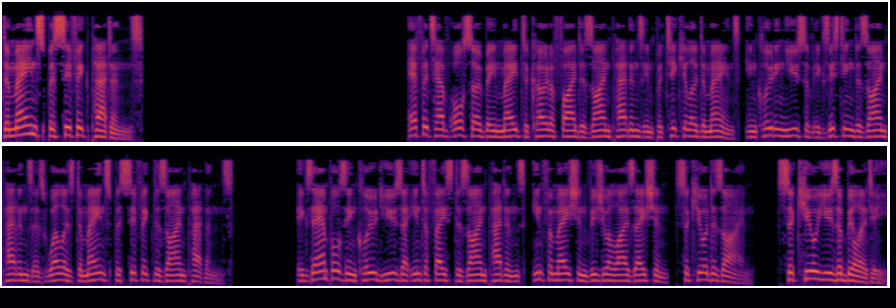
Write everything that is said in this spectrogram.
Domain-specific patterns Efforts have also been made to codify design patterns in particular domains, including use of existing design patterns as well as domain-specific design patterns. Examples include user interface design patterns, information visualization, secure design, secure usability,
